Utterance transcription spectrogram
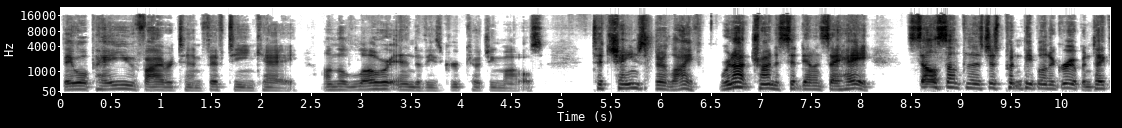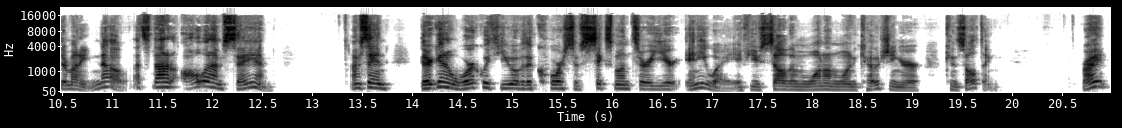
They will pay you five or 10, 15K on the lower end of these group coaching models to change their life. We're not trying to sit down and say, hey, sell something that's just putting people in a group and take their money. No, that's not at all what I'm saying. I'm saying they're going to work with you over the course of six months or a year anyway if you sell them one on one coaching or consulting, right?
